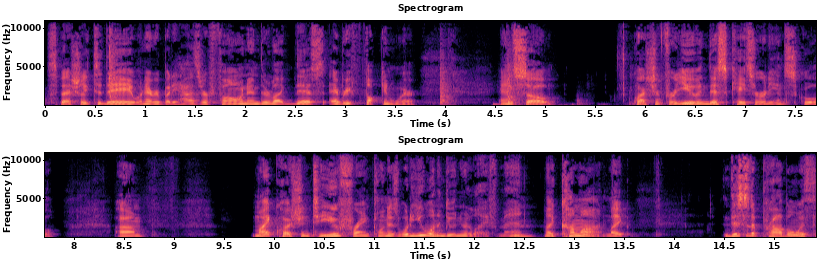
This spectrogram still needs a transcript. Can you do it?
Especially today when everybody has their phone and they're like this every fucking where. And so, question for you in this case, already in school. Um, my question to you, Franklin, is what do you want to do in your life, man? Like, come on. Like, this is the problem with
